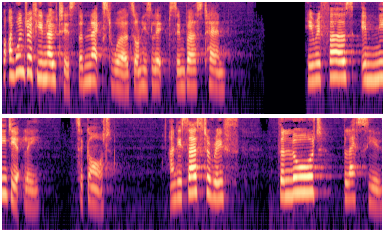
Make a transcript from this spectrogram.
But I wonder if you notice the next words on his lips in verse 10. He refers immediately to God. And he says to Ruth, The Lord bless you.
